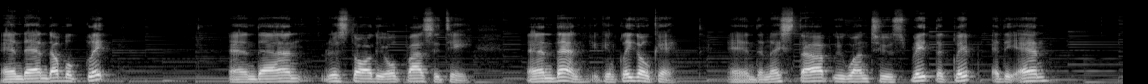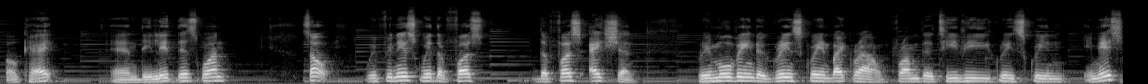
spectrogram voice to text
And then double click. And then restore the opacity. And then you can click OK. And the next step we want to split the clip at the end. Okay and delete this one. So we finish with the first the first action. Removing the green screen background from the TV green screen image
